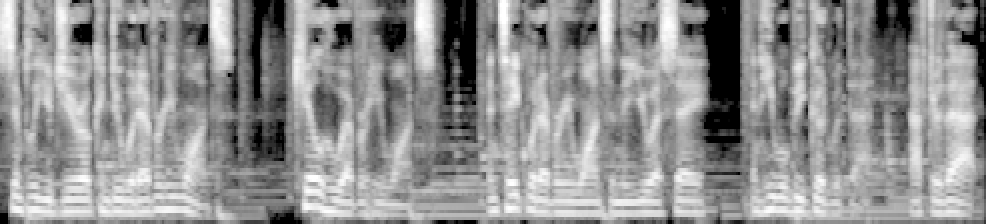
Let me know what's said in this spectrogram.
Simply Yujiro can do whatever he wants, kill whoever he wants, and take whatever he wants in the USA, and he will be good with that. After that,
